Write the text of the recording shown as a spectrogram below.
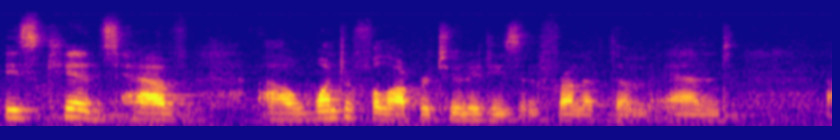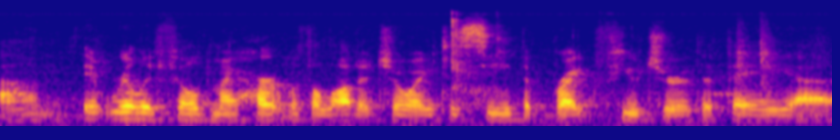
these kids have uh, wonderful opportunities in front of them, and um, it really filled my heart with a lot of joy to see the bright future that they uh,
